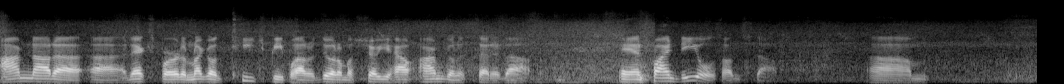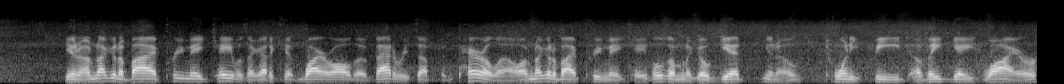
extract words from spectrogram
I'm not a, uh, an expert. I'm not going to teach people how to do it. I'm going to show you how I'm going to set it up and find deals on stuff. Um, you know, I'm not going to buy pre-made cables. I got to wire all the batteries up in parallel. I'm not going to buy pre-made cables. I'm going to go get, you know, 20 feet of 8 gauge wire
